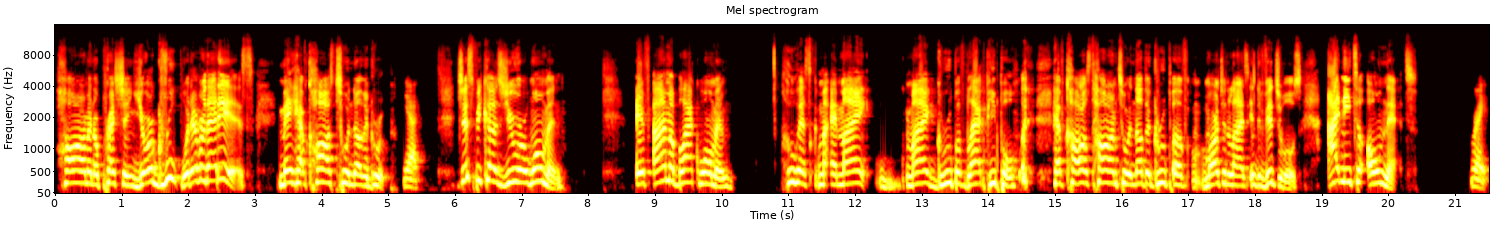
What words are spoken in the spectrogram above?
harm and oppression your group, whatever that is, may have caused to another group. Yes. Just because you're a woman, if I'm a black woman who has my, and my my group of black people have caused harm to another group of marginalized individuals, I need to own that. Right.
